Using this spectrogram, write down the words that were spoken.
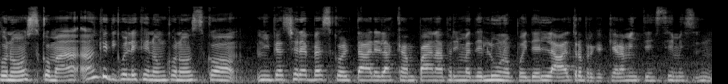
conosco, ma anche di quelle che non conosco, mi piacerebbe ascoltare la campana prima dell'uno, poi dell'altro, perché chiaramente insieme si,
